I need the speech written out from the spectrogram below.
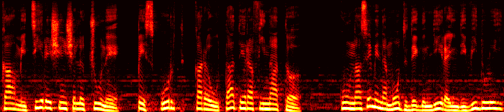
ca amețire și înșelăciune, pe scurt, ca răutate rafinată, cu un asemenea mod de gândire a individului,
